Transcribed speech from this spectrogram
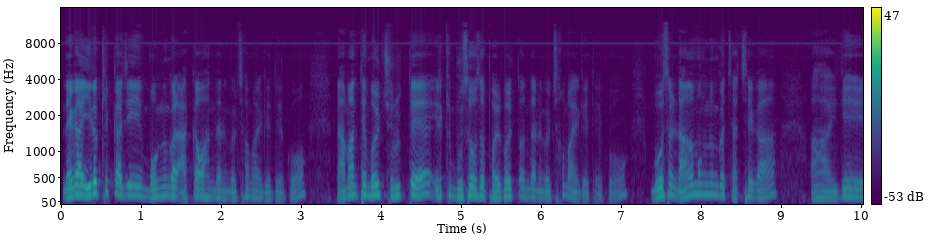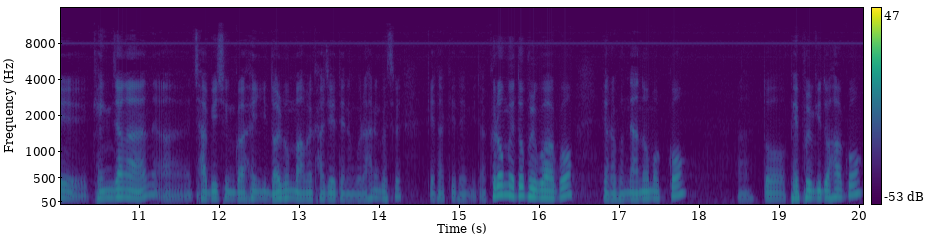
내가 이렇게까지 먹는 걸 아까워한다는 걸 처음 알게 되고 남한테 뭘 줄 때 이렇게 무서워서 벌벌 떤다는 걸 처음 알게 되고 무엇을 나눠 먹는 것 자체가 아 이게 굉장한 아, 자비심과 넓은 마음을 가져야 되는구나 하는 것을 깨닫게 됩니다. 그럼에도 불구하고 여러분 나눠 먹고 아, 또 베풀기도 하고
